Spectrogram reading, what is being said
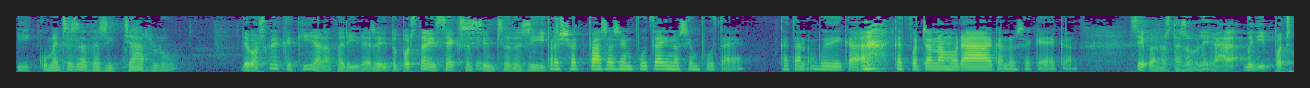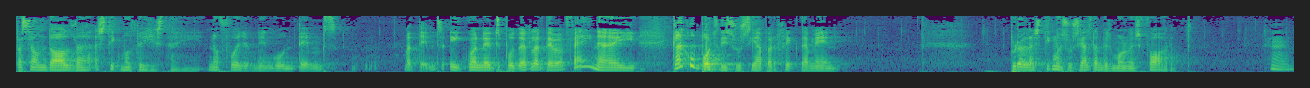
i comences a desitjar-lo, llavors crec que aquí hi ha la ferida. És a dir, tu pots tenir sexe Sí. sense desig, Però això et passa sent puta i no sent puta, eh? Que tan, vull dir que, que et pots enamorar, que no sé què, que... Sí, però no estàs obligada. Vull dir, pots passar un dol de estic molt trista i no follo amb ningú un temps. M'entens? I quan ets puta és la teva feina i... Clar que ho pots dissociar perfectament. Però l'estigma social també és molt més fort. Hmm.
